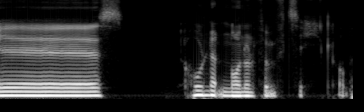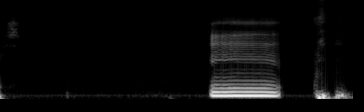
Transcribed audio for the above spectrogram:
ist 159, glaube ich. Mm.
